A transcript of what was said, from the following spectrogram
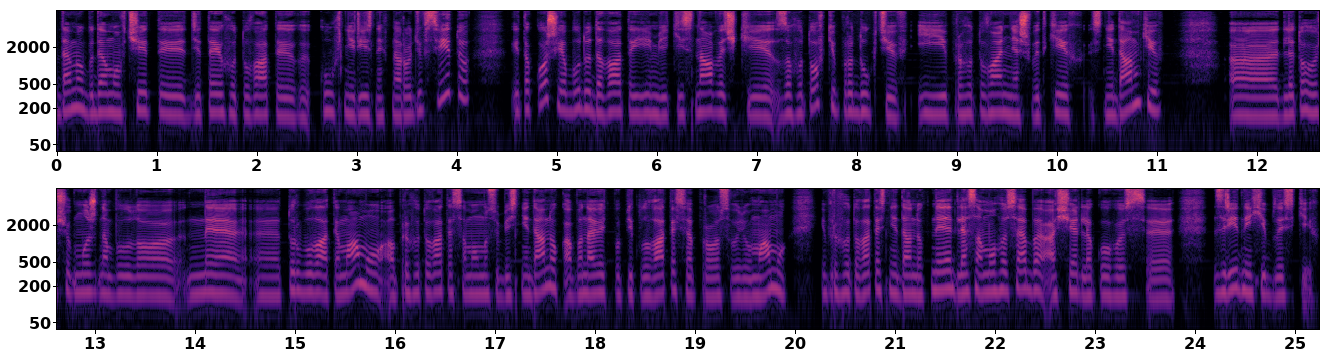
де ми будемо вчити дітей готувати кухні різних народів світу. І також я буду давати їм якісь навички заготовки продуктів і приготування швидких сніданків. е, Для того, щоб можна було не е, турбувати маму, а приготувати самому собі сніданок, або навіть попіклуватися про свою маму і приготувати сніданок не для самого себе, а ще для когось е, з рідних і близьких.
